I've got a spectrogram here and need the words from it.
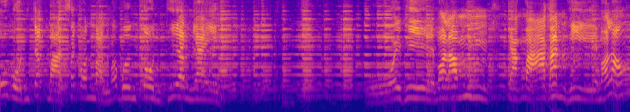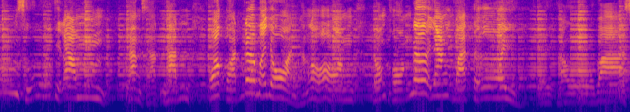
อุบลจักบาทสะกอนบันมาเบิงต้นเทียนใหญ่โอ้ยพี่มอลำจังหมาขั้นพี่มอลำสูที่ลำทางสัตว์ทันพอกอดเด้อมาย้อนทางลองน้องของเด้อยังบาดเตยเคยเข้าบาส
